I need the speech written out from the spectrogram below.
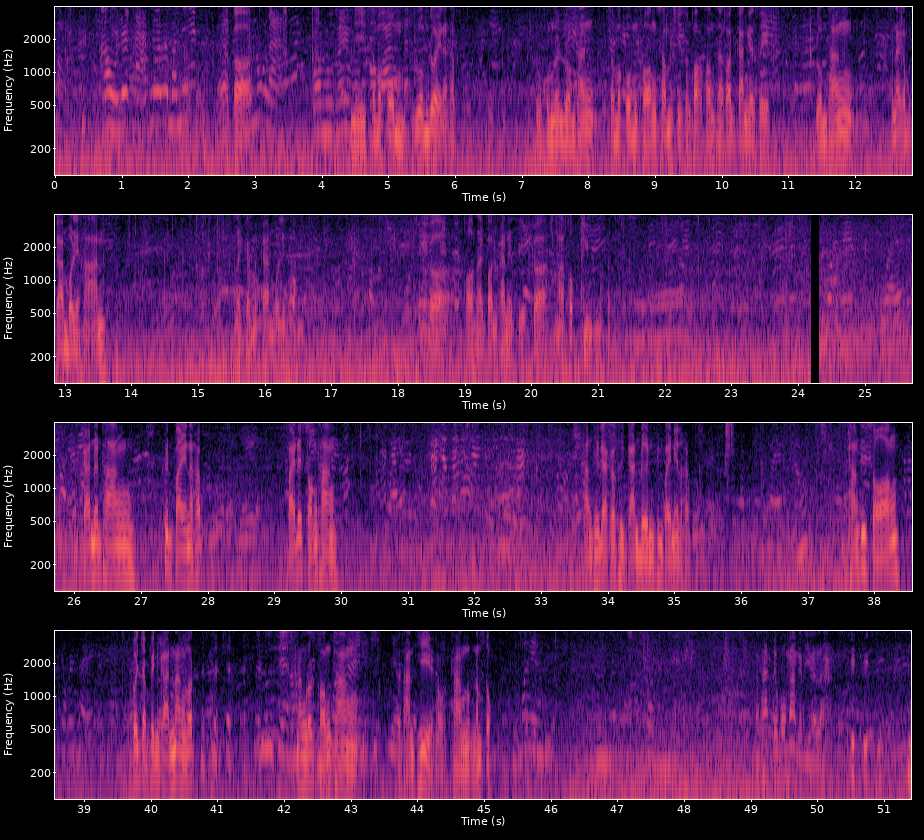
ๆเอาเลขาเธอละมันนี่แล้วก็ลูกล่ะมีสมาคมร่วมด้วยนะครับ สมาคมรวมทั้งสมาคมของสมัคคีสงเคราะห์ของสหกรณ์การเกษตร รวมทั้งคณะกรรมการบริหารคณะกรรมการบริหาร ก็ของสหกรณ์การเกษตรก็มาครบทีมนะครับการเดินทางขึ้นไปนะครับ ไปได้สองทาง ทางที่แรกก็คือการเดินขึ้นไปนี่แหละครับ ทางที่สองก็จะเป็นการนั่งรถ นั่งรถของทางสถานที่นะครับทางน้ำตกกระทัดจะบ่มากก็ดีแล้วล่ะ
